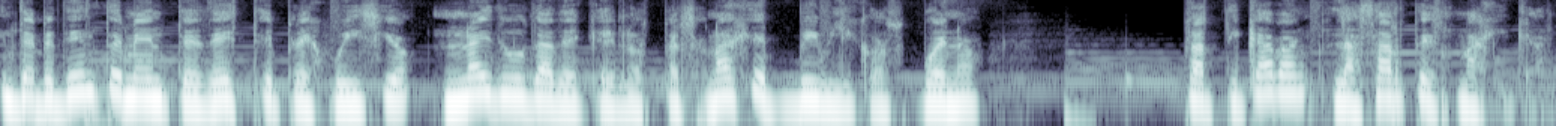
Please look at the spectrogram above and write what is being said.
Independientemente de este prejuicio, no hay duda de que los personajes bíblicos buenos practicaban las artes mágicas.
